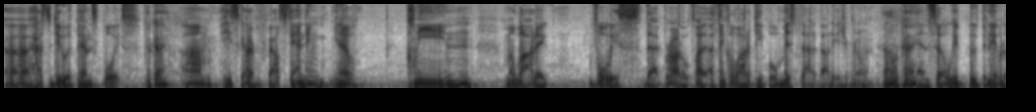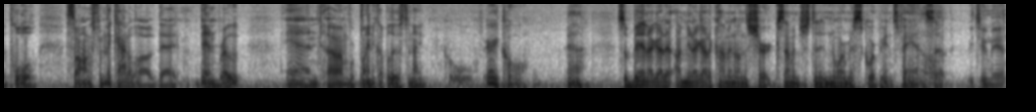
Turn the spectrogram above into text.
uh, has to do with Ben's voice. Okay. Um, he's got an outstanding, you know, clean, melodic voice that brought. a- I think a lot of people missed that about Age of Ruin. Oh, okay. And so we've, we've been able to pull songs from the catalog that Ben wrote, and um, we're playing a couple of those tonight. Cool. Very cool. Yeah. So Ben, I got to I mean I got to comment on the shirt because I'm just an enormous Scorpions fan. so Me too, man.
